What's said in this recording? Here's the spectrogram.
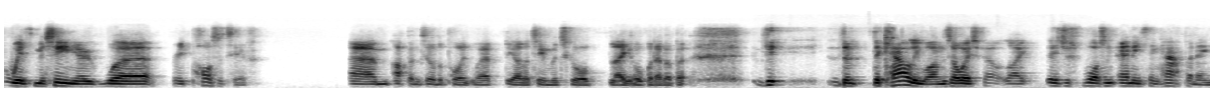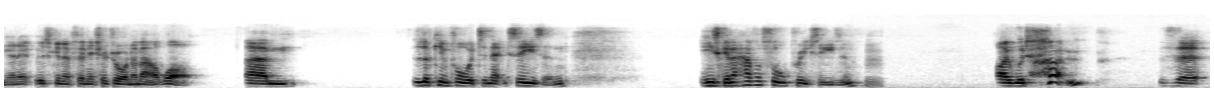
with Mousinho were very positive um, up until the point where the other team would score late or whatever. But the, the the Cowley ones always felt like there just wasn't anything happening and it was going to finish a draw no matter what. Um, looking forward to next season, he's going to have a full preseason. Hmm. I would hope that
